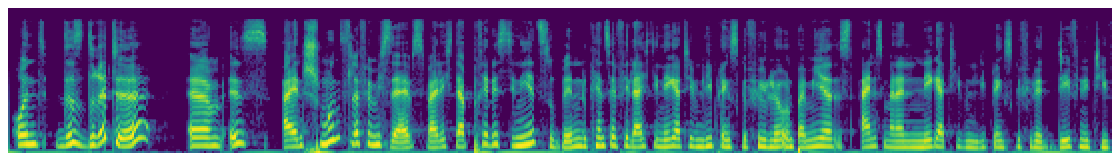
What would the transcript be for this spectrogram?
Und das dritte ähm, ist ein Schmunzler für mich selbst, weil ich da prädestiniert zu bin. Du kennst ja vielleicht die negativen Lieblingsgefühle und bei mir ist eines meiner negativen Lieblingsgefühle definitiv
